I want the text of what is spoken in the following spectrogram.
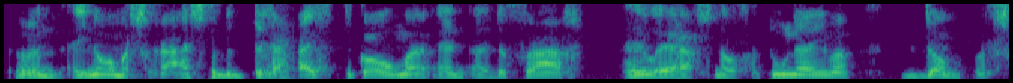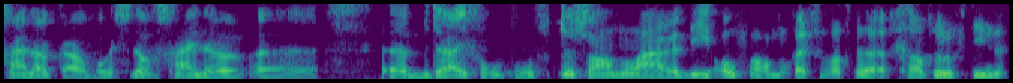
er een enorme schaarste bedreigt te komen en de vraag heel erg snel gaan toenemen, dan verschijnen er cowboys. Dan verschijnen er uh, uh, bedrijven of, of, tussenhandelaren die overal nog even wat uh, geld willen verdienen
